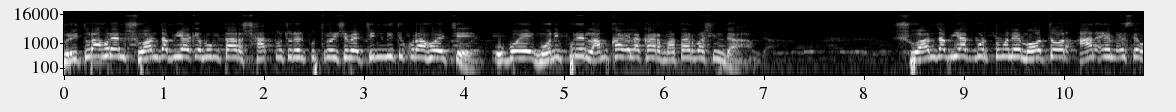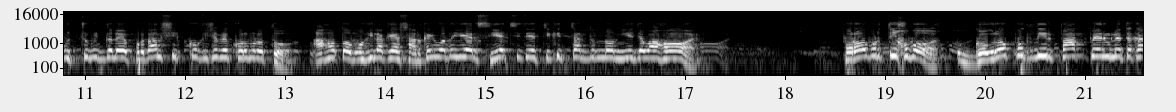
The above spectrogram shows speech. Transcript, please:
মৃতরা হলেন সুয়ান জাবিয়াক এবং তার সাত বছরের পুত্র হিসেবে চিহ্নিত করা হয়েছে। উভয়ে মণিপুরের লামখা এলাকার মাতার বাসিন্দা। সুয়ান জাবিয়াক বর্তমানে মহচর আর এম এস এ উচ্চ বিদ্যালয়ে প্রধান শিক্ষক হিসেবে কর্মরত। আহত মহিলাকে সারকাই ওয়াদাইয়ের সিএইচসিতে চিকিৎসার জন্য নিয়ে যাওয়া হয়। পরবর্তী খবর গৌরব পত্নীর পাক পেরুলে থাকা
